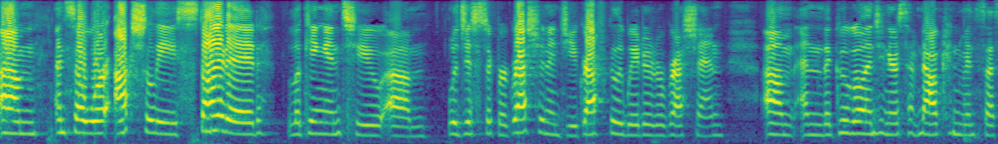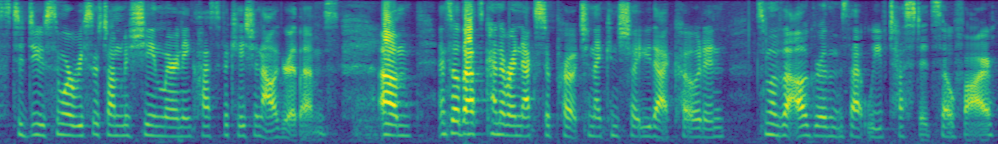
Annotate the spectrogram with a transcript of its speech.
um, and so we're actually started looking into um, logistic regression and geographically weighted regression. Um, and the Google engineers have now convinced us to do some more research on machine learning classification algorithms. Um, and so that's kind of our next approach. And I can show you that code and some of the algorithms that we've tested so far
